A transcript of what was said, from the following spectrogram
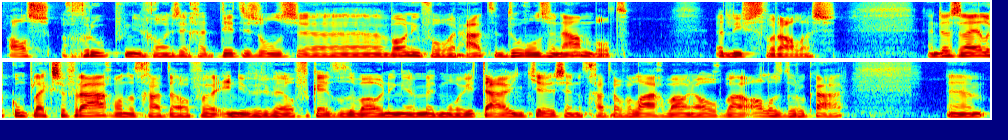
als groep nu gewoon zeggen: Dit is onze woningvoorraad, doe ons een aanbod. Het liefst voor alles. En dat is een hele complexe vraag, want het gaat over individueel verketelde woningen met mooie tuintjes en het gaat over laagbouw en hoogbouw, alles door elkaar. Um,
